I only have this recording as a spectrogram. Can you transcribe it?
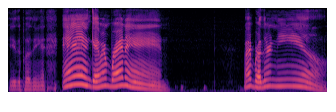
he's a pussy. And Kevin Brennan. My brother Neil.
